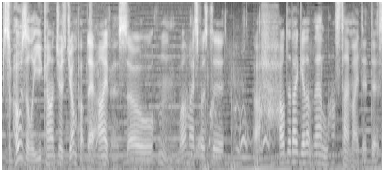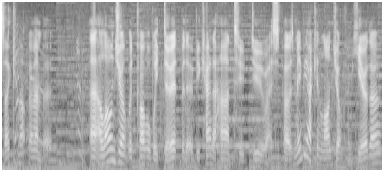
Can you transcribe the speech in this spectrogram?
Supposedly you can't just jump up there either. So hmm, what am I supposed to? Uh, how did I get up there last time I did this? I cannot remember. Uh, a long jump would probably do it, but it would be kind of hard to do, I suppose. Maybe I can long jump from here though.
